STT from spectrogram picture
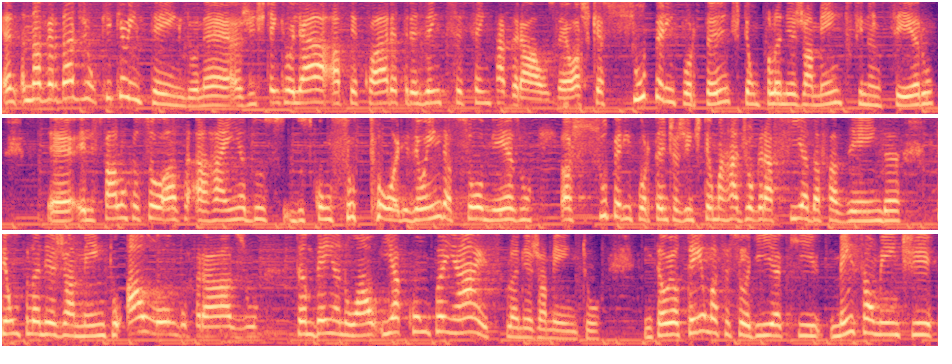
É, na verdade, o que, que eu entendo, né? A gente tem que olhar a pecuária 360 graus, né? Eu acho que é super importante ter um planejamento financeiro. É, eles falam que eu sou a, a rainha dos, dos, consultores, eu ainda sou mesmo. Eu acho super importante a gente ter uma radiografia da fazenda, ter um planejamento ao longo prazo, também anual e acompanhar esse planejamento. Então eu tenho uma assessoria que mensalmente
